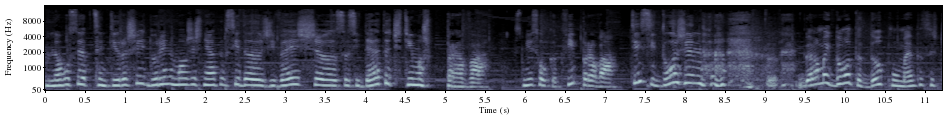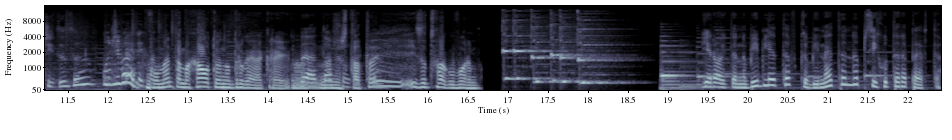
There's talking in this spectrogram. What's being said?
много се акцентираше и дори не можеш някакси да живееш а, с идеята, че ти имаш права. В смисъл, какви права? Ти си длъжен Да, ама и думата дълг в момента се счита за живеене. В момента махалото е на другия край на, Да, на нещата така. и, и за това говорим. Героите на Библията в кабинета на психотерапевта.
